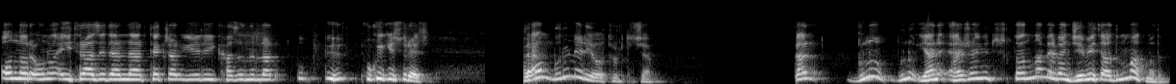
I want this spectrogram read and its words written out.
Onlar ona itiraz ederler, tekrar üyeliği kazanırlar. Bu bir hukuki süreç. Ben bunu nereye oturtacağım? Ben bunu bunu yani Ercan Gün tutuklandığından beri ben cemiyete adımımı atmadım.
